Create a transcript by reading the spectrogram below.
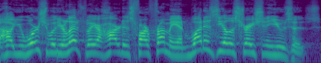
how you worship with your lips, but your heart is far from me. And what is the illustration he uses?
